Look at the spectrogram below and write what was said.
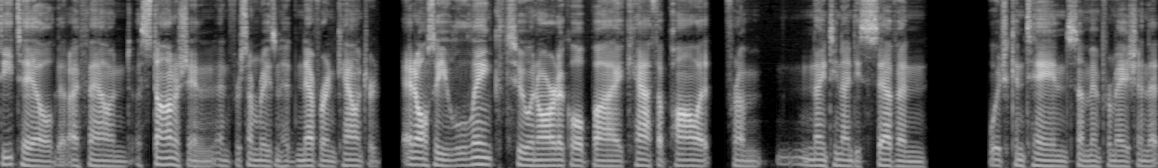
detail that I found astonishing and for some reason had never encountered. and also you link to an article by Katha Pollitt from 1997, which contained some information that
